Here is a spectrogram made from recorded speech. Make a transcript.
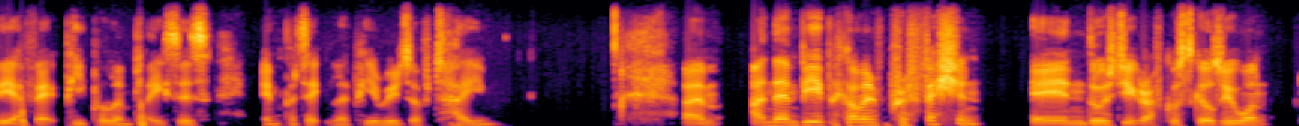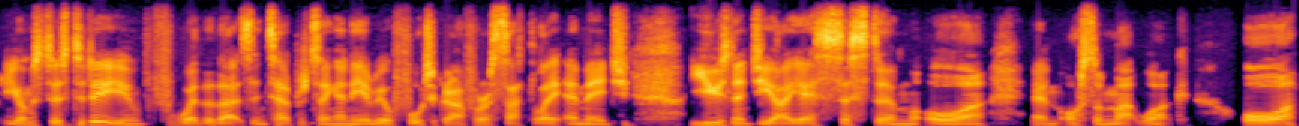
they affect people and places in particular periods of time. Um, and then be becoming proficient in those geographical skills we want youngsters to do, whether that's interpreting an aerial photograph or a satellite image, using a GIS system or um, or some map work, or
